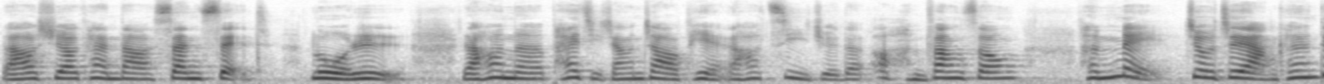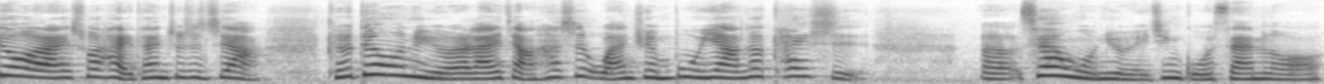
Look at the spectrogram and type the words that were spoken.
然后需要看到 sunset。落日，然后呢，拍几张照片，然后自己觉得哦很放松，很美，就这样。可能对我来说，海滩就是这样。可是对我女儿来讲，她是完全不一样。就开始，呃，虽然我女儿已经国三了哦，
